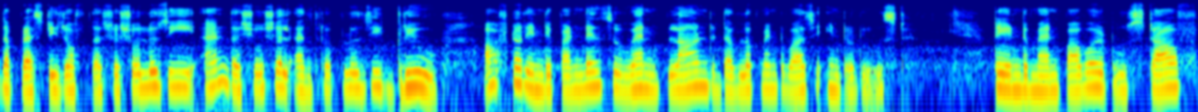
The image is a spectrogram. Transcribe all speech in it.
the prestige of the sociology and the social anthropology grew after independence when planned development was introduced. Trained manpower to staff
